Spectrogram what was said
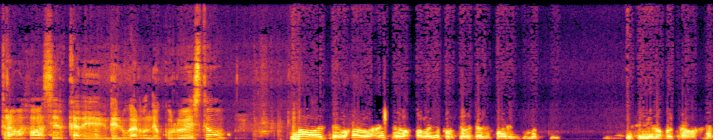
trabajaba cerca de, del lugar donde ocurrió esto? No, él trabajaba, él trabajaba allá por cabeza de Juárez, que ese día no fue a trabajar.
